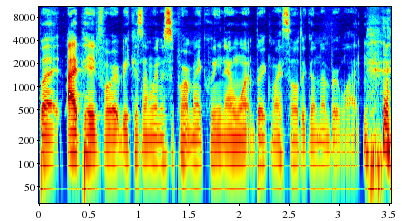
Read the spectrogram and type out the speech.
But I paid for it because I'm going to support my queen. I want Break My Soul to go number one.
